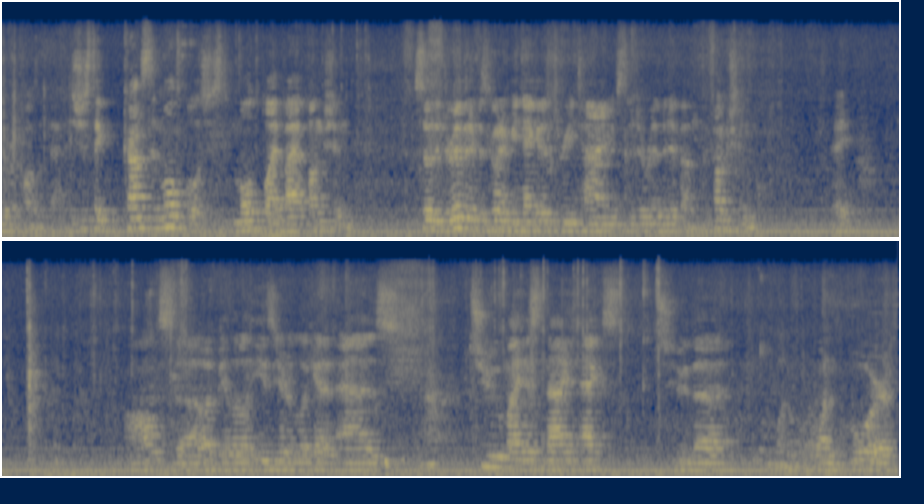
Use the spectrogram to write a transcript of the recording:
Whoever calls it that. It's just a constant multiple, it's just multiplied by a function. So the derivative is going to be negative three times the derivative of the function, right? Also, it'd be a little easier to look at it as two minus nine x to the one fourth.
